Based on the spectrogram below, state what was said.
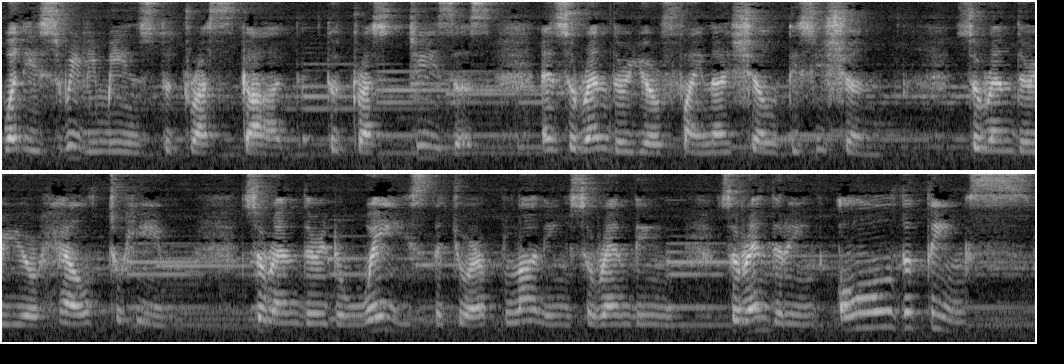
what it really means to trust God, to trust Jesus, and surrender your financial decision, surrender your health to Him, surrender the ways that you are planning, surrendering, surrendering all the things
